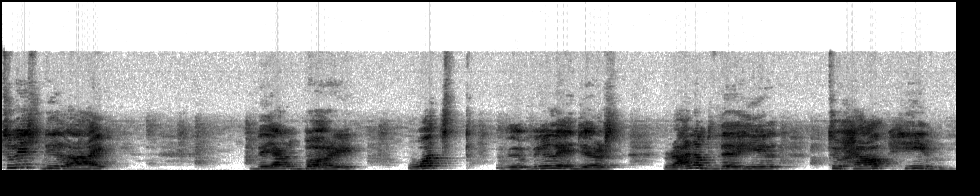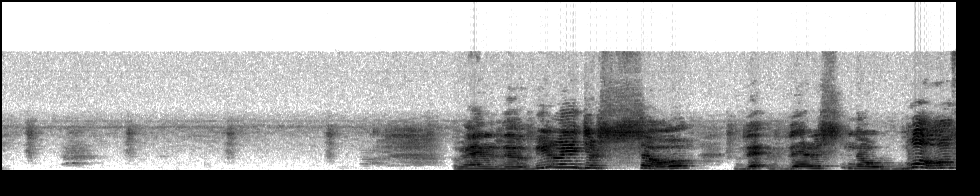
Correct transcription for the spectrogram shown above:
To his delight, the young boy watched the villagers run up the hill to help him. When the villagers saw that there is no wolf,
